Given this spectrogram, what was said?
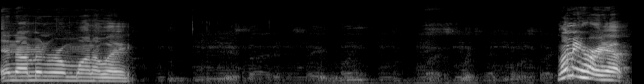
And I'm in room 108. Let me hurry up.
